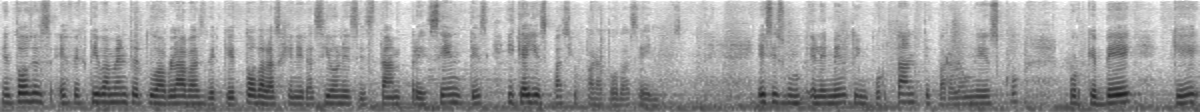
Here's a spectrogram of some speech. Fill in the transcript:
Entonces, efectivamente, tú hablabas de que todas las generaciones están presentes y que hay espacio para todas ellas. Ese es un elemento importante para la UNESCO porque ve que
